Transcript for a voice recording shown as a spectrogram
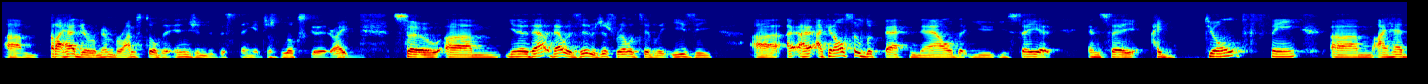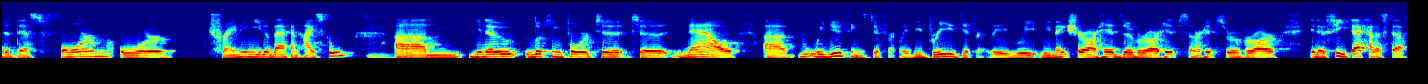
Um, but I had to remember, I'm still the engine to this thing. It just looks good, right? Mm-hmm. So um, you know that that was it. It was just relatively easy. Uh, I, I can also look back now that you you say it and say I don't think um, I had the best form or training even back in high school. Mm-hmm. Um, you know, looking forward to to now, uh, we do things differently. We breathe differently. We we make sure our heads over our hips and our hips are over our you know feet. That kind of stuff.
